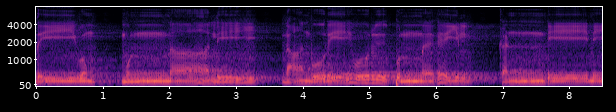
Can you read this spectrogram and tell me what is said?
தெய்வம். முன்னாலே நான் ஒரே ஒரு புன்னகையில் கண்டேனே.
